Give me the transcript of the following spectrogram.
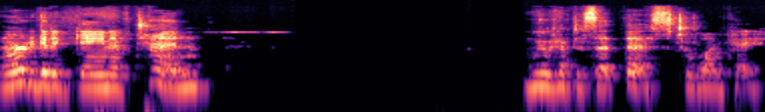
In order to get a gain of 10, we would have to set this to 1k.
